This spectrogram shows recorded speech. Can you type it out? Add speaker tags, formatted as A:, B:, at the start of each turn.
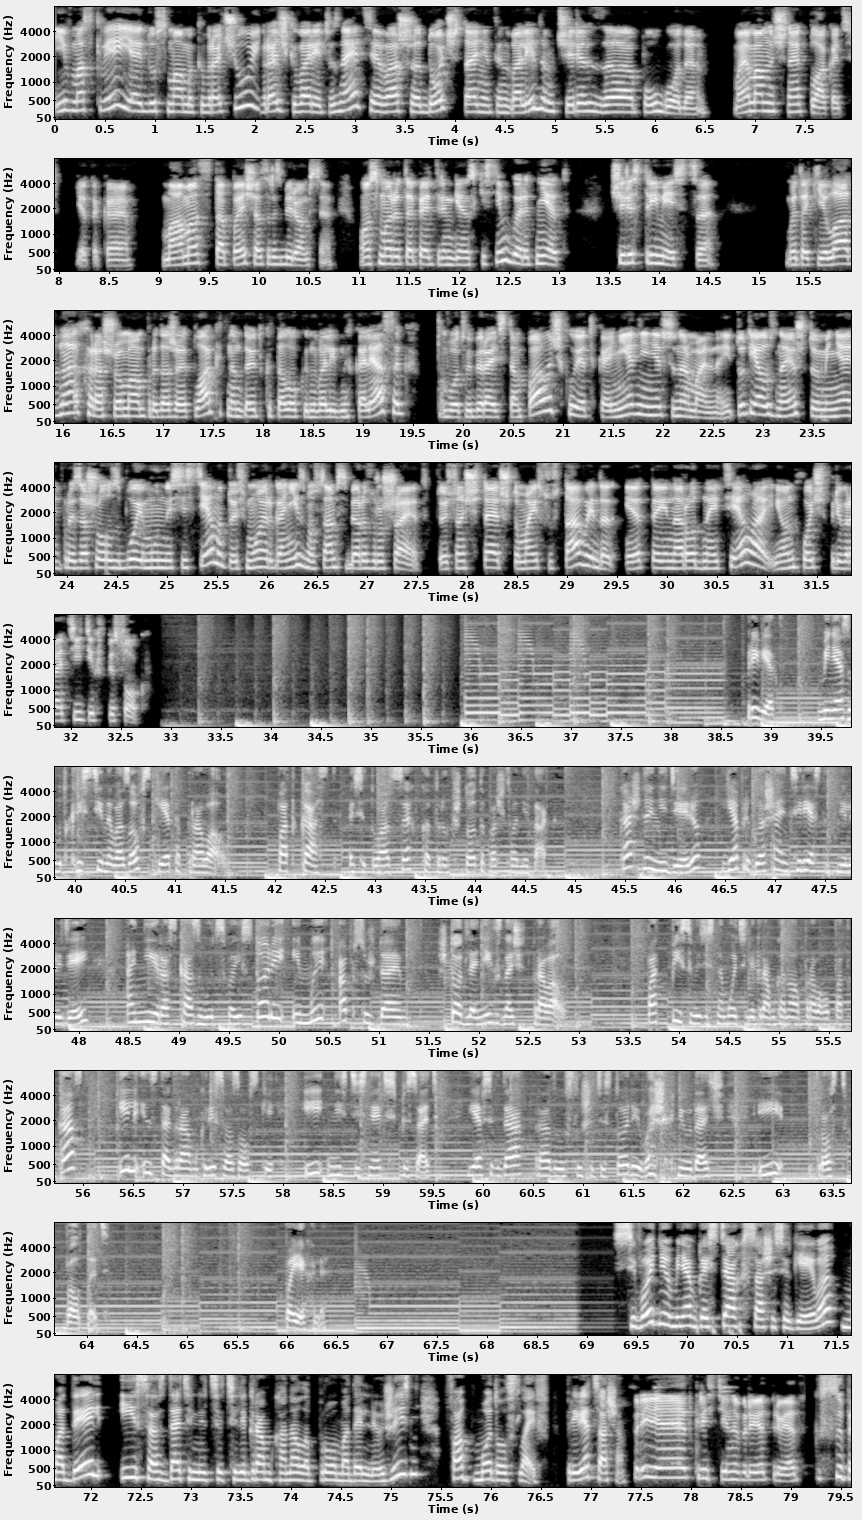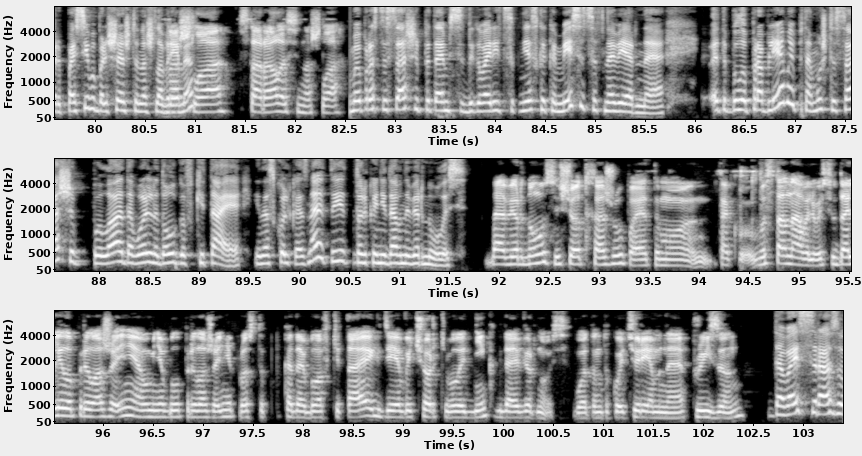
A: И в Москве я иду с мамой к врачу, и врач говорит, вы знаете, ваша дочь станет инвалидом через uh, полгода. Моя мама начинает плакать. Я такая, мама, стопэ, сейчас разберемся. Он смотрит опять рентгеновский снимок, говорит, нет, через три месяца. Мы такие, ладно, хорошо, мама продолжает плакать, нам дают каталог инвалидных колясок, вот, выбираете там палочку, я такая, нет, нет, нет, все нормально. И тут я узнаю, что у меня произошел сбой иммунной системы, то есть мой организм, сам себя разрушает. То есть он считает, что мои суставы – это инородное тело, и он хочет превратить их в песок.
B: Привет, меня зовут Кристина Вазовский, и это «Провал». Подкаст о ситуациях, в которых что-то пошло не так. Каждую неделю я приглашаю интересных мне людей – они рассказывают свои истории, и мы обсуждаем, что для них значит провал. Подписывайтесь на мой телеграм-канал «Провал подкаст» или инстаграм Крис Вазовский и не стесняйтесь писать. Я всегда рада услышать истории ваших неудач и просто болтать. Поехали! Сегодня у меня в гостях Саша Сергеева, модель и создательница телеграм-канала про модельную жизнь Fab Models Life. Привет, Саша.
A: Привет, Кристина, привет, привет.
B: Супер, спасибо большое, что нашла время.
A: Нашла, старалась и нашла.
B: Мы просто с Сашей пытаемся договориться несколько месяцев, наверное. Это было проблемой, потому что Саша была довольно долго в Китае. И, насколько я знаю, ты только недавно вернулась.
A: Да, вернулась, еще отхожу, поэтому так восстанавливаюсь. Удалила приложение. У меня было приложение просто, когда я была в Китае, где я вычеркивала дни, когда я вернусь. Вот он такой тюремное, prison.
B: Давай сразу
